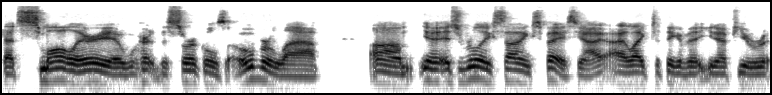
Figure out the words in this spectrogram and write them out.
that small area where the circles overlap, um, you know, it's a really exciting space. You know, I, I like to think of it. You know, if you re-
